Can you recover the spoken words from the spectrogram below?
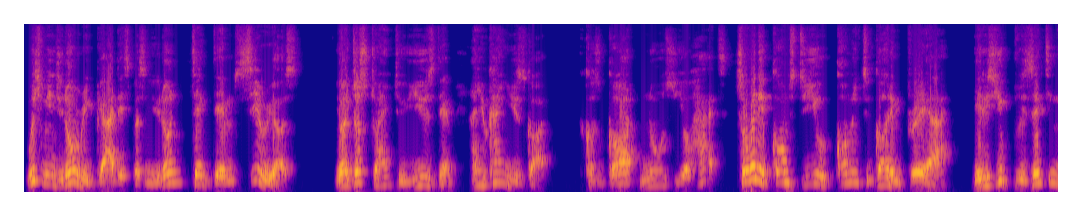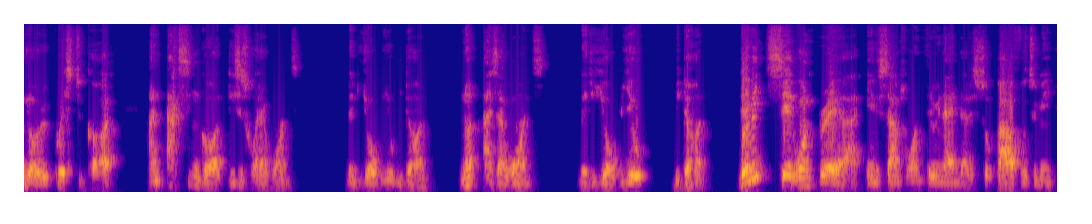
which means you don't regard this person. You don't take them serious. You're just trying to use them and you can't use God because God knows your heart. So when it comes to you coming to God in prayer, it is you presenting your request to God and asking God, this is what I want, but your will be done. Not as I want, but your will be done. David said one prayer in Psalms 139 that is so powerful to me.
